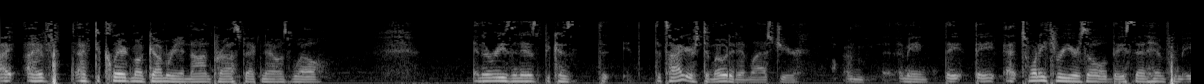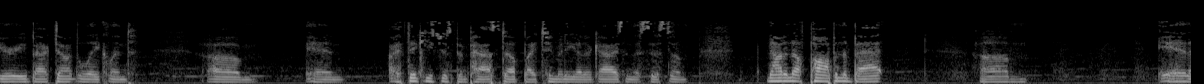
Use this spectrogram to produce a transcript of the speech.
I, I've I've declared Montgomery a non-prospect now as well, and the reason is because the, the Tigers demoted him last year. Um, I mean, they they at 23 years old they sent him from Erie back down to Lakeland, um, and I think he's just been passed up by too many other guys in the system. Not enough pop in the bat, um, and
